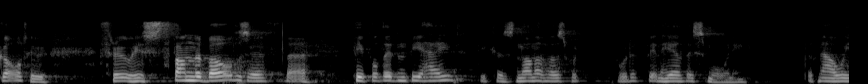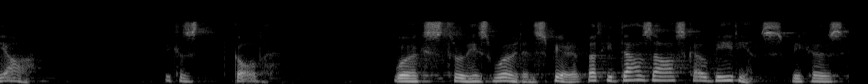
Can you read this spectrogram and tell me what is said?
god who threw his thunderbolts if uh, people didn't behave, because none of us would, would have been here this morning. But now we are, because God works through His Word and Spirit. But He does ask obedience, because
